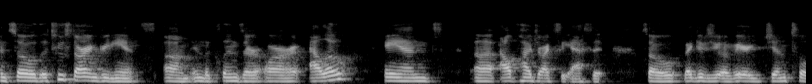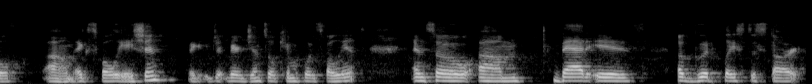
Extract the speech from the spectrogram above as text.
And so the two star ingredients um, in the cleanser are aloe and uh, alpha hydroxy acid. So that gives you a very gentle um, exfoliation, like very gentle chemical exfoliant. And so um, that is a good place to start.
